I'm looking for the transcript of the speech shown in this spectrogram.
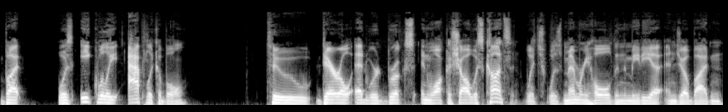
but was equally applicable to Darrell Edward Brooks in Waukesha, Wisconsin, which was memory hold in the media, and Joe Biden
